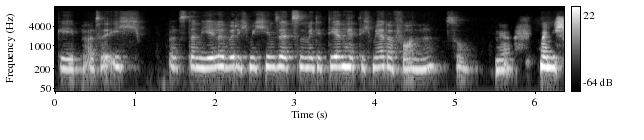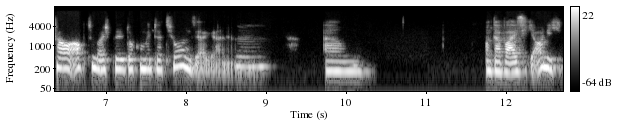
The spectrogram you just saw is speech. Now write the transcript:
gebe. Also ich als Daniela würde ich mich hinsetzen, meditieren, hätte ich mehr davon. Ne? So. Ja. Ich meine, ich schaue auch zum Beispiel Dokumentationen sehr gerne. Mhm. Ähm, und da weiß ich auch nicht,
